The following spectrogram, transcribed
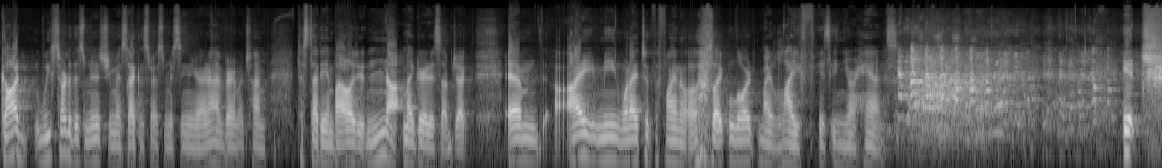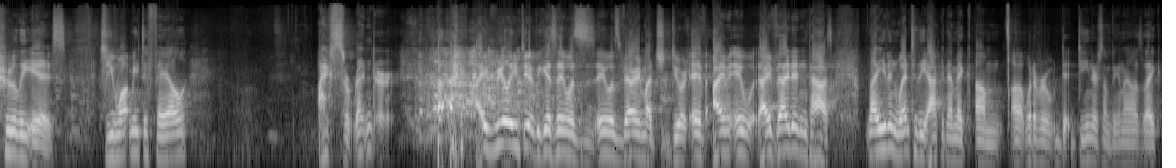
God, we started this ministry my second semester, my senior year, and I had very much time to study in biology, not my greatest subject. And I mean, when I took the final, I was like, Lord, my life is in your hands. it truly is. Do you want me to fail? I surrender. I really do because it was it was very much if I it, if I didn't pass, I even went to the academic um, uh, whatever d- dean or something, and I was like,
